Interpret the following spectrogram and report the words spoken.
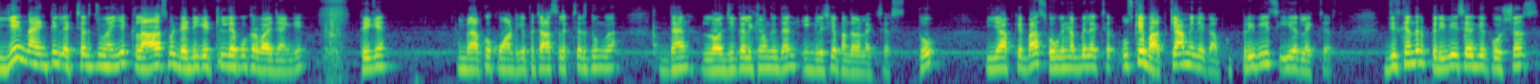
ये 90 लेक्चर जो हैं, ये क्लास में डेडिकेटली आपको करवाए जाएँगे। ठीक है? मैं आपको क्वांट के पचास लेक्चर्स दूँगा देन लॉजिकल के होंगे देन इंग्लिश के पंद्रह लेक्चर्स तो ये आपके पास हो गए नब्बे लेक्चर उसके बाद क्या मिलेगा आपको? प्रीवियस ईयर लेक्चर जिसके अंदर प्रीवियस ईयर के क्वेश्चंस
